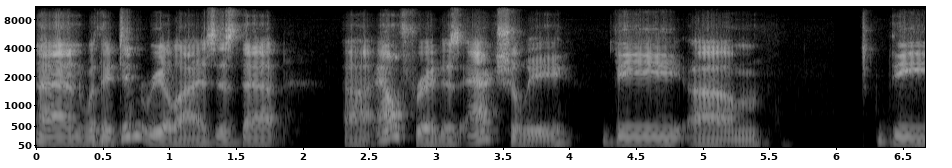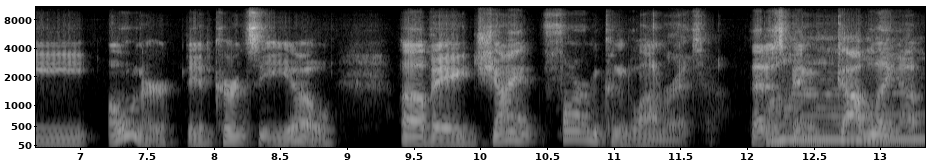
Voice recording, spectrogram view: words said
And what they didn't realize is that uh, Alfred is actually the um, the owner, the current CEO of a giant farm conglomerate that has been uh, gobbling up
